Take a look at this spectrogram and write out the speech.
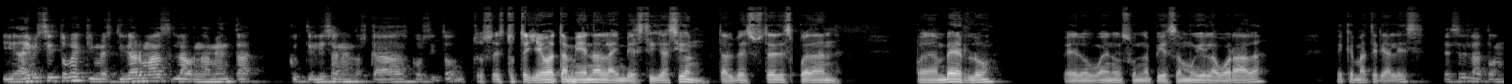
y ahí sí tuve que investigar más la ornamenta que utilizan en los cascos y todo. Entonces, esto te lleva también a la investigación. Tal vez ustedes puedan, puedan verlo, pero bueno, es una pieza muy elaborada. ¿De qué material es? Ese es latón,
